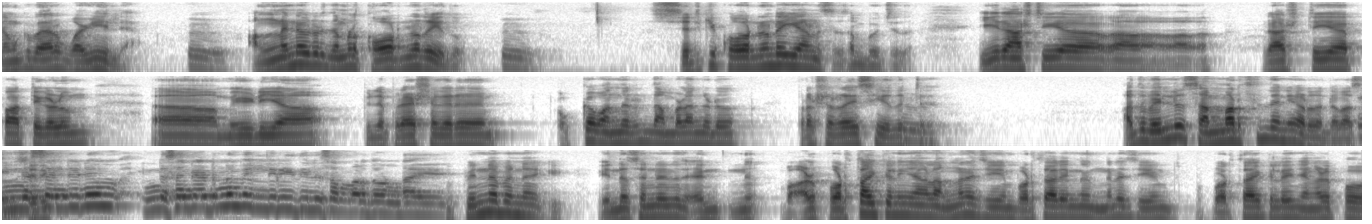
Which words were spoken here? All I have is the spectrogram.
നമുക്ക് വേറെ വഴിയില്ല. അങ്ങനെ ഒരു നമ്മൾ കോർണർ ചെയ്തു. ശരിക്കും കോർണർ ചെയ്യാണ് സംഭവിച്ചത്. ഈ രാഷ്ട്രീയ രാഷ്ട്രീയ പാർട്ടികളും മീഡിയ പിന്നെ പ്രേക്ഷകർ ഒക്കെ വന്നിട്ട് നമ്മളങ്ങോട്ട് പ്രഷറൈസ് ചെയ്തിട്ട്. അത് വലിയൊരു സമ്മർദ്ദം തന്നെയായിരുന്നു എന്റെ ബസ്സിൽ ശരി ഇന്നസെന്റിനും ഇന്നസെന്റ് ഏട്ടനും വലിയ രീതിയിൽ സമ്മർദ്ദം ഉണ്ടായി. പിന്നെ പിന്നെ ഇന്നസെന്റിന് ആൾ പുറത്താക്കില്ലെങ്കിൽ ഞങ്ങൾ അങ്ങനെ ചെയ്യും. പുറത്താക്കില്ലെങ്കിൽ ഇങ്ങനെ ചെയ്യും. പുറത്താക്കില്ലെങ്കിൽ ഞങ്ങളിപ്പോൾ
